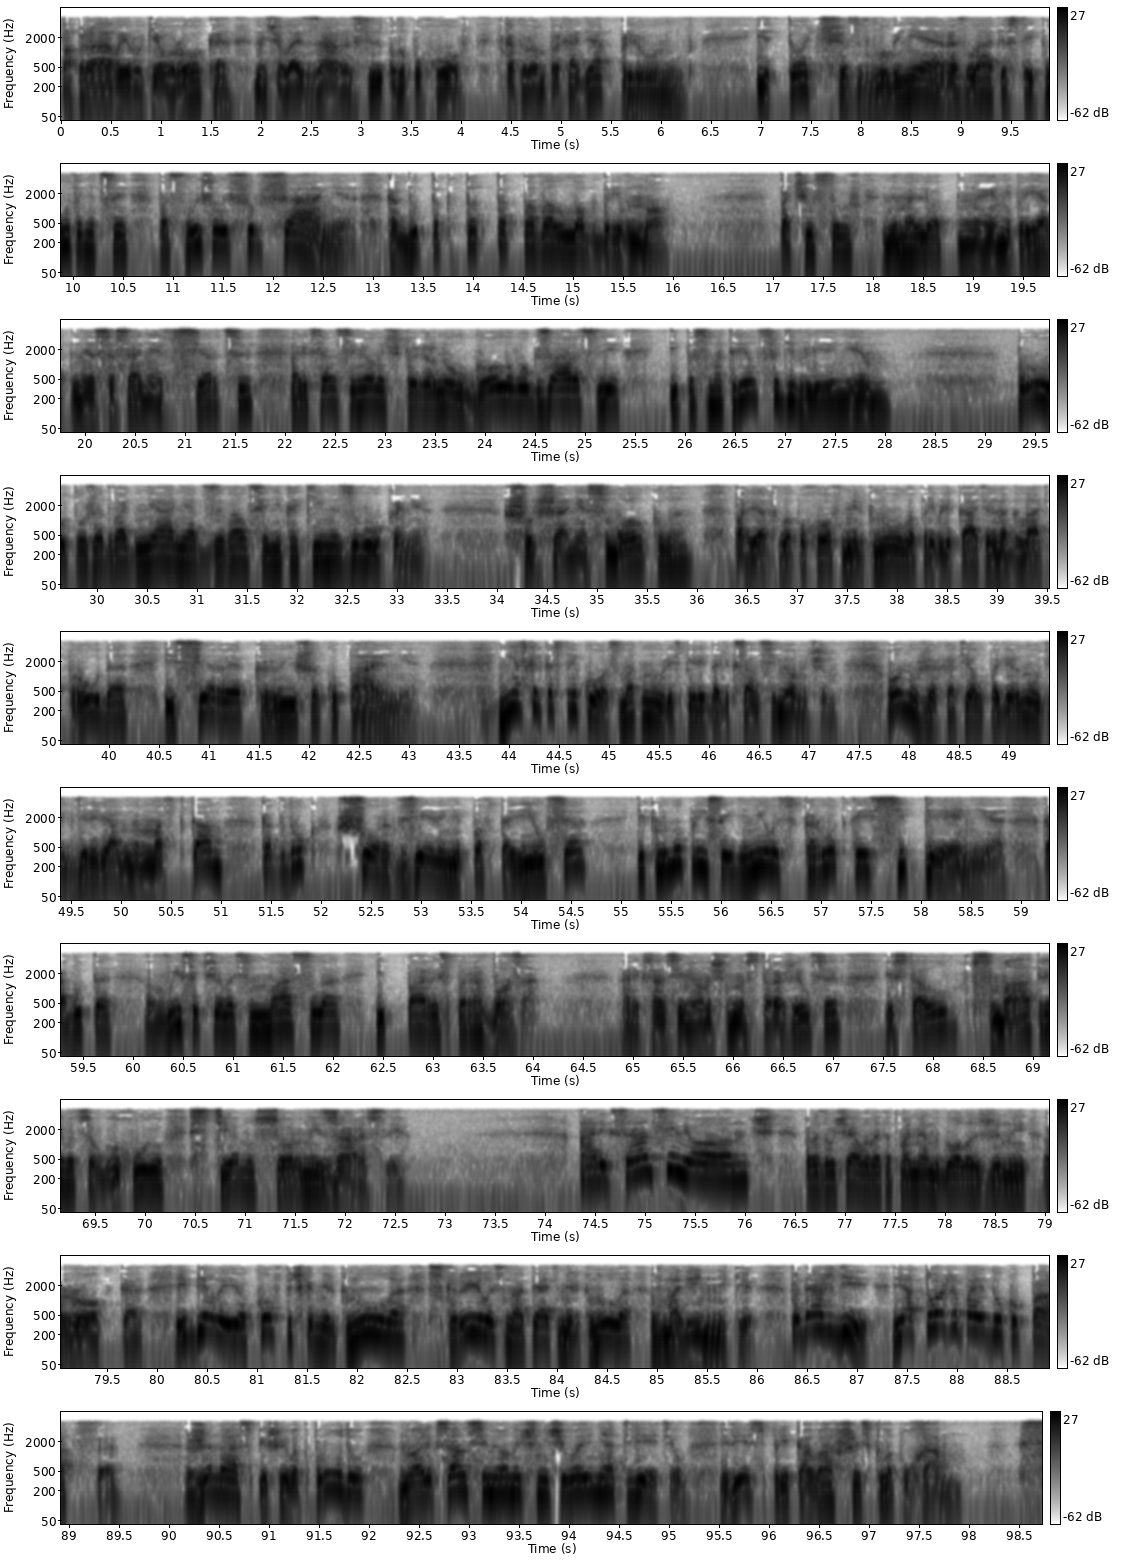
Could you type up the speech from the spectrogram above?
По правой руке урока началась заросль лопухов, в которой он, проходя, плюнул. И тотчас в глубине разлапистой путаницы послышалось шуршание, как будто кто-то поволок бревно. Почувствовав мимолетное неприятное сосание в сердце, Александр Семенович повернул голову к заросли и посмотрел с удивлением. Пруд уже два дня не отзывался никакими звуками. Шуршание смолкло, поверх лопухов мелькнула привлекательно гладь пруда и серая крыша купальни — Несколько стрекоз мотнулись перед Александром Семеновичем. Он уже хотел повернуть к деревянным мосткам, как вдруг шорох в зелени повторился, и к нему присоединилось короткое сипение, как будто высочилось масло и пар из паровоза. Александр Семенович насторожился и стал всматриваться в глухую стену сорной заросли. «Александр Семенович!» — прозвучал в этот момент голос жены Рокко, и белая ее кофточка мелькнула, скрылась, но опять мелькнула в малиннике. «Подожди, я тоже пойду купаться!» Жена спешила к пруду, но Александр Семенович ничего и не ответил, весь приковавшись к лопухам.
